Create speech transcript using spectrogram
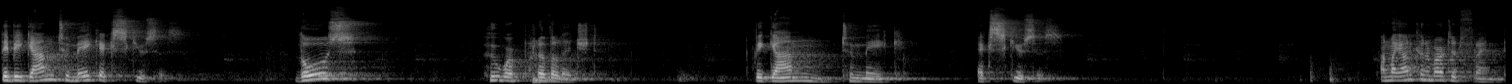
they began to make excuses. Those who were privileged began to make excuses. And my unconverted friend,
